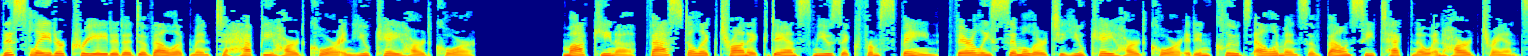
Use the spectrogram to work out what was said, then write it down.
This later created a development to happy hardcore and UK hardcore. Makina, fast electronic dance music from Spain, fairly similar to UK hardcore it includes elements of bouncy techno and hard trance.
